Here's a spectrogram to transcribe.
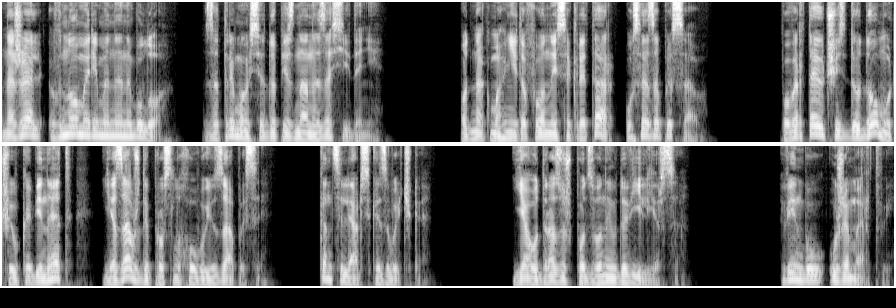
На жаль, в номері мене не було, затримався допізна на засіданні. Однак магнітофонний секретар усе записав. Повертаючись додому чи в кабінет, я завжди прослуховую записи канцелярська звичка. Я одразу ж подзвонив до Вільєрса. Він був уже мертвий.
